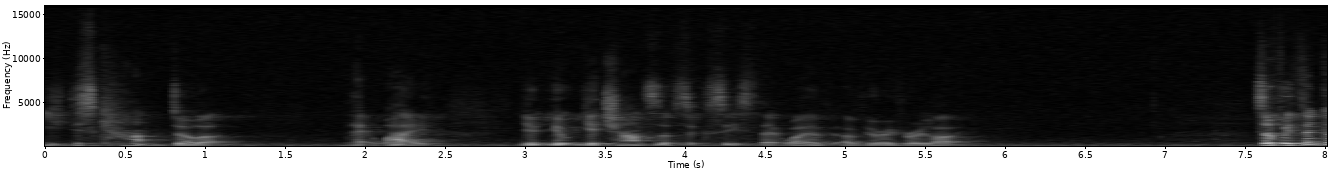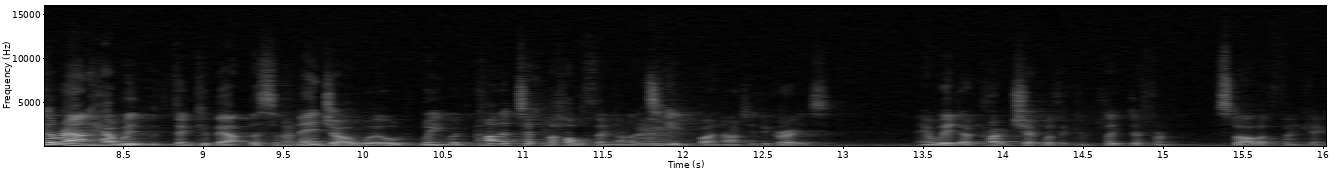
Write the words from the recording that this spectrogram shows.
you just can't do it that way. You, you, your chances of success that way are, are very, very low. So if we think around how we would think about this in an agile world, we would kind of tip the whole thing on its head by 90 degrees. And we'd approach it with a complete different style of thinking.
